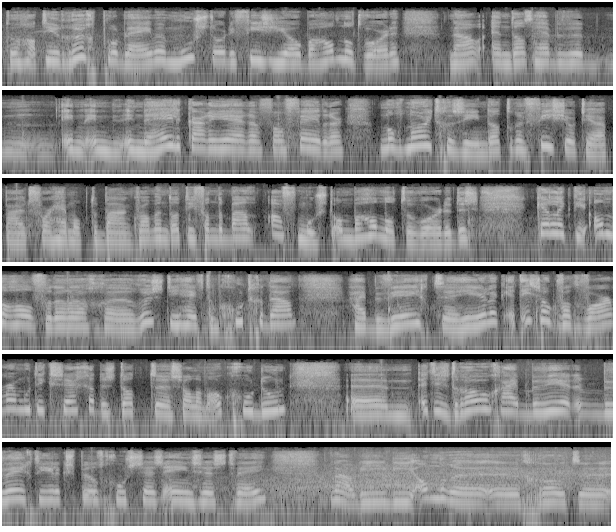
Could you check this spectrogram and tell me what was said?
Toen had hij rugproblemen, moest door de fysio behandeld worden. Nou, en dat hebben we in, in, in de hele carrière van Federer nog nooit gezien. Dat er een fysiotherapeut voor hem op de baan kwam en dat hij van de baan af moest om behandeld te worden. Dus kennelijk die anderhalve dag uh, rust, die heeft hem goed gedaan. Hij beweegt uh, heerlijk. Het is ook wat warmer, moet ik zeggen. Dus dat uh, zal hem ook goed doen. Ehm, het is droog, hij beweer, beweegt heerlijk, speelt goed 6-1, 6-2. Nou, die, die andere grote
